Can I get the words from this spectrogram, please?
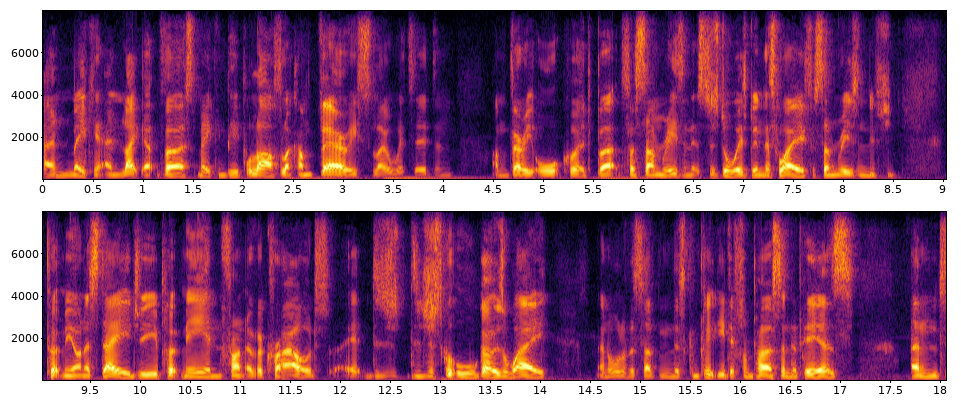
and making and like at first making people laugh. Like I'm very slow witted and I'm very awkward, but for some reason it's just always been this way. For some reason, if you put me on a stage or you put me in front of a crowd, it just, it just all goes away, and all of a sudden this completely different person appears, and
